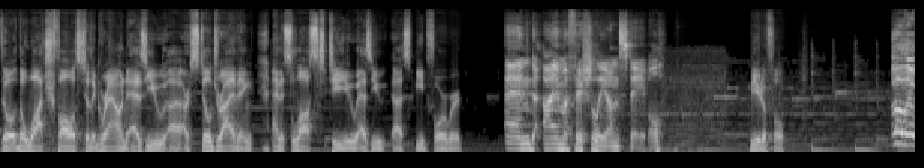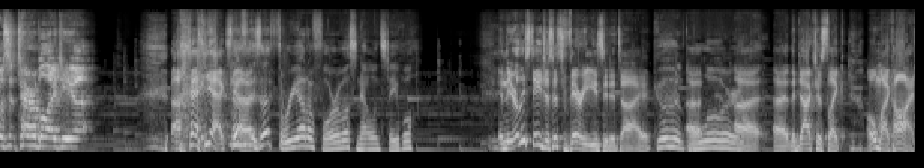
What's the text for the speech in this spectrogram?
the, the watch falls to the ground as you uh, are still driving, and it's lost to you as you uh, speed forward. And I'm officially unstable. Beautiful. Oh, that was a terrible idea. Uh, yeah, Is, yeah. is that three out of four of us now unstable? In the early stages, it's very easy to die. Good Uh, lord. Uh, uh, the doctor's like, "Oh my god,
